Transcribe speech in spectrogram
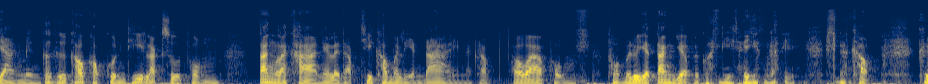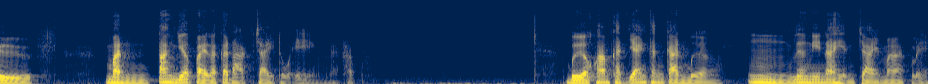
อย่างหนึ่งก็คือเข้าขอบคุณที่หลักสูตรผมตั้งราคาในระดับที่เข้ามาเรียนได้นะครับ เพราะว่าผมผมไม่รู้จะตั้งเยอะไปกว่านี้ได้ยังไงนะครับ คือมันตั้งเยอะไปแล้วกระดากใจตัวเองนะครับ เบื่อความขัดแย้งทางการเมือง อืมเรื่องนี้น่าเห็นใจมากเลย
